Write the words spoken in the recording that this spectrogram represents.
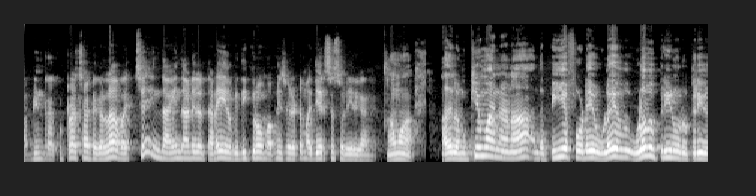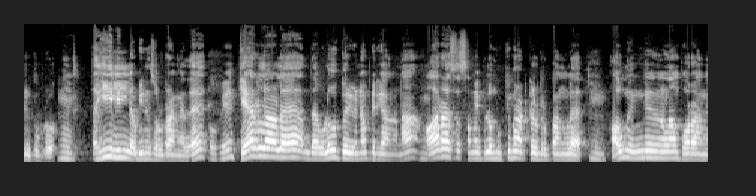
அப்படின்ற குற்றச்சாட்டுகள்லாம் வச்சு இந்த ஐந்து ஆண்டுகள் தடையை விதிக்கிறோம் அப்படின்னு சொல்லிட்டு மத்திய அரசு சொல்லியிருக்காங்க. ஆமா. அதுல முக்கியமா என்னன்னா அந்த பிஎஃப் உடைய உளவு உளவு பிரிவுன்னு ஒரு பிரிவு இருக்கு ப்ரோ. தஹீலில் அப்படின்னு சொல்றாங்க அதை. கேரளால அந்த உளவு பிரிவு என்ன பண்ணிருக்காங்கன்னா ஆர்எஸ்எஸ் அமைப்புல முக்கியமான ஆட்கள் இருப்பாங்கல்ல. அவங்க எங்கெங்கெல்லாம் போறாங்க.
